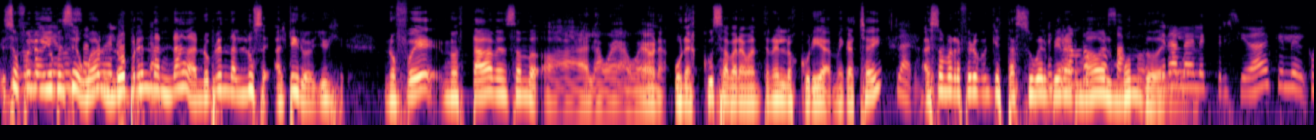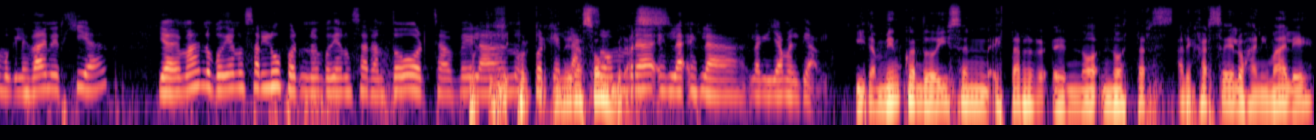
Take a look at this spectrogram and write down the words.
Eso no fue lo que yo pensé, weón, no eléctrica. prendan nada, no prendan luces, al tiro. Yo dije, no fue, no estaba pensando, ah, la wea, weona, una excusa para mantener la oscuridad, ¿me cachai? Claro. A eso me refiero con que está súper Es bien armado el mundo po. de Era la electricidad que le, como que les da energía y además no podían usar luz, por- no podían usar antorchas, velas, Porque- no, porque porque, genera la sombra es, la, es la, la que llama el diablo. Y también cuando dicen estar, eh, no, no estar, alejarse de los animales.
